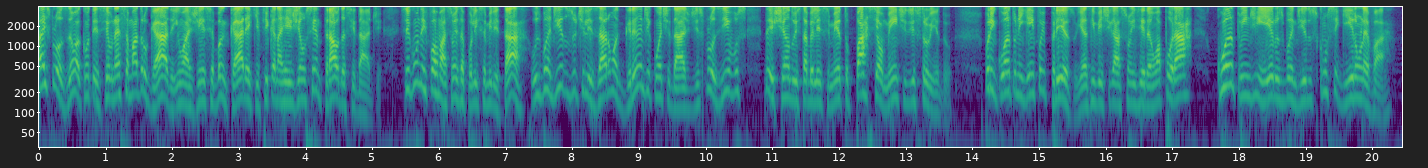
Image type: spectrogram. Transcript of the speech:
A explosão aconteceu nessa madrugada em uma agência bancária que fica na região central da cidade. Segundo informações da Polícia Militar, os bandidos utilizaram uma grande quantidade de explosivos, deixando o estabelecimento parcialmente destruído. Por enquanto, ninguém foi preso e as investigações irão apurar quanto em dinheiro os bandidos conseguiram levar.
